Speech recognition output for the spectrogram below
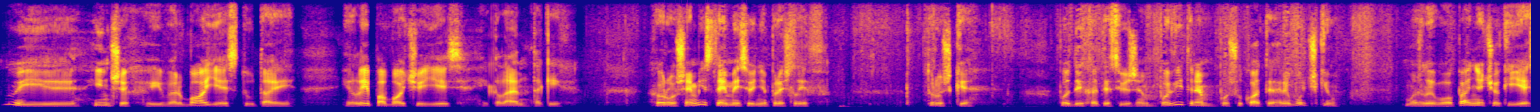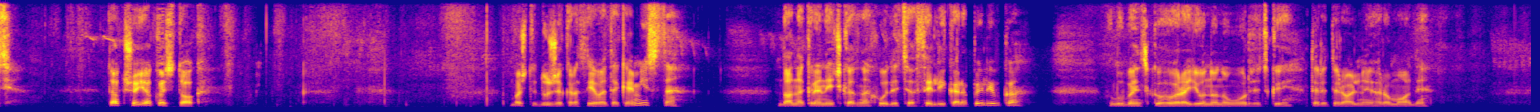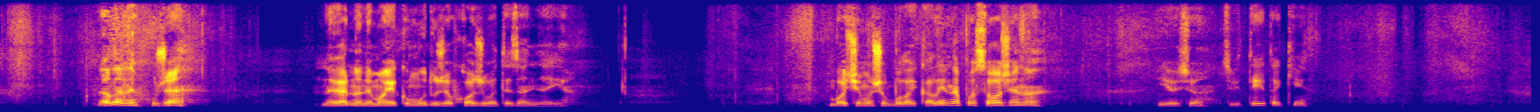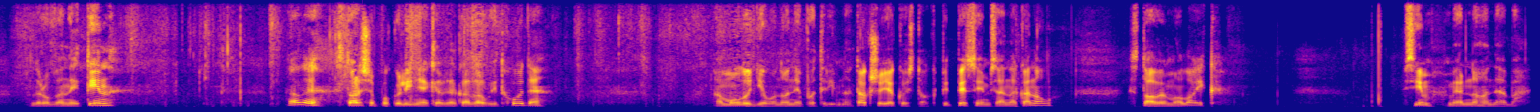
Ну і інших і верба є тут, і, і липа бачу є, і клен таких. Хороше місце. І ми сьогодні прийшли трошки подихати свіжим повітрям, пошукати грибочків. Можливо, опенячок є. Так що якось так. Бачите, дуже красиве таке місце. Дана криничка знаходиться в селі Карапилівка Лубенського району Новоржицької територіальної громади. Але вже, мабуть, немає кому дуже вхожувати за нею. Бачимо, що була й калина посаджена. І ось цвіти такі. Зроблений тин. Але старше покоління, як я вже казав, відходить. А молоді воно не потрібно. Так що якось так. Підписуємося на канал, ставимо лайк. Всім мирного неба.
